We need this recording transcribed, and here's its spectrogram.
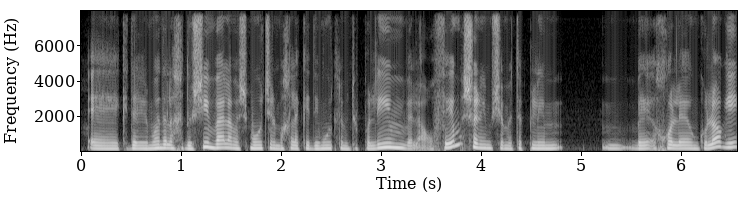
Uh, כדי ללמוד על החידושים ועל המשמעות של מחלקת דימות למטופלים ולרופאים השונים שמטפלים בחולה אונקולוגי,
